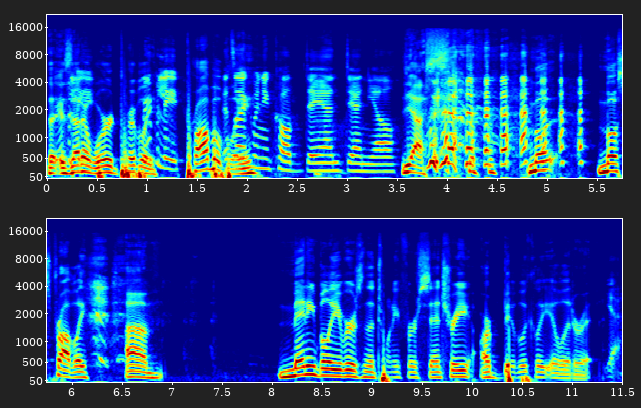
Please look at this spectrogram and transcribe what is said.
Is that a word? Privily. Privily. Probably. It's like when you call Dan Danielle. Yes. Mo- most probably. Um, many believers in the 21st century are biblically illiterate. Yeah.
